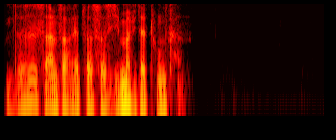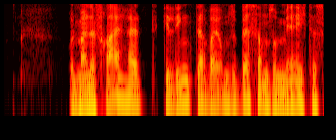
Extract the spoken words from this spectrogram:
Und das ist einfach etwas, was ich immer wieder tun kann. Und meine Freiheit gelingt dabei umso besser, umso mehr ich das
